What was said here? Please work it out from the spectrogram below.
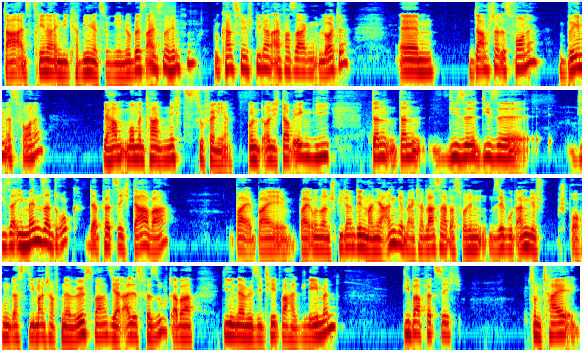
da als Trainer in die Kabine zu gehen. Du bist eins nur hinten, du kannst den Spielern einfach sagen, Leute, ähm, Darmstadt ist vorne, Bremen ist vorne, wir haben momentan nichts zu verlieren. Und, und ich glaube irgendwie, dann, dann diese, diese, dieser immenser Druck, der plötzlich da war, bei, bei, bei unseren Spielern, den man ja angemerkt hat. Lasse hat das vorhin sehr gut angesprochen, dass die Mannschaft nervös war. Sie hat alles versucht, aber die Nervosität war halt lähmend. Die war plötzlich zum Teil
